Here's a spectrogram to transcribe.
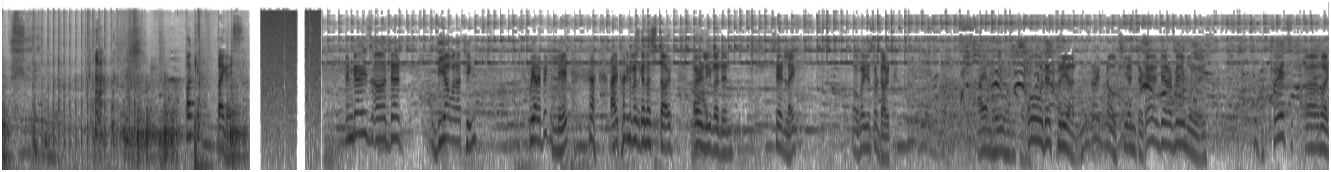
Okay. Bye guys. And guys, uh, that Diya wala thing, we are a bit late. I thought it was gonna start early, but then sad life. Oh, why is it so dark? I am very very sorry. Oh, that's Priya. Right now, she entered. And there are many more guys. So it's, uh, what?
